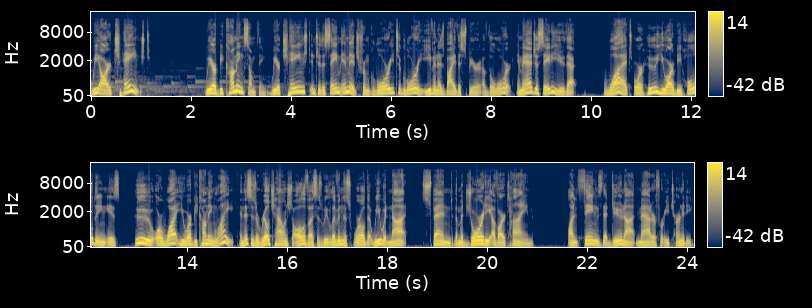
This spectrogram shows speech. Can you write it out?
We are changed. We are becoming something. We are changed into the same image from glory to glory, even as by the Spirit of the Lord. And may I just say to you that what or who you are beholding is who or what you are becoming like. And this is a real challenge to all of us as we live in this world that we would not spend the majority of our time on things that do not matter for eternity.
